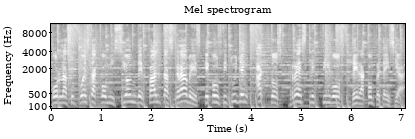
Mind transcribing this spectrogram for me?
por la supuesta comisión de faltas graves que constituyen actos restrictivos de la competencia.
